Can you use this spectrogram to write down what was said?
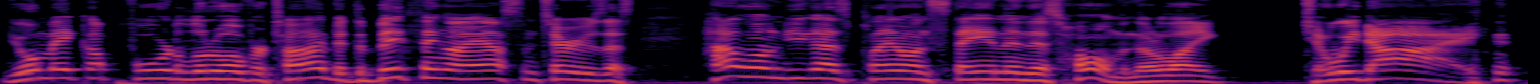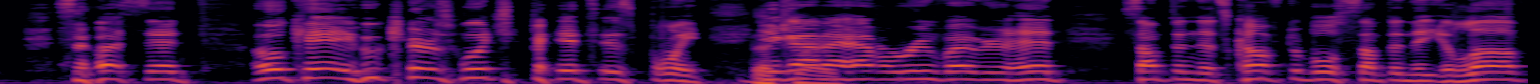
you'll make up for it a little over time. But the big thing I asked them, Terry, was this: How long do you guys plan on staying in this home? And they're like, till we die. so I said, okay, who cares what you pay at this point? That's you got to right. have a roof over your head, something that's comfortable, something that you love,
